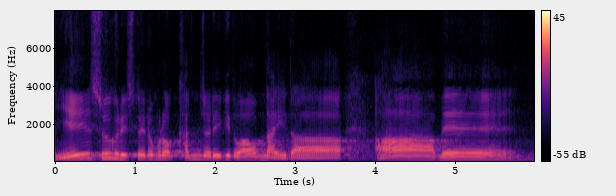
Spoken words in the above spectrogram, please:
예수 그리스도 이름으로 간절히 기도하옵나이다. 아멘.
